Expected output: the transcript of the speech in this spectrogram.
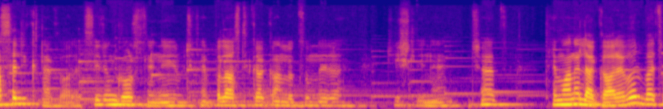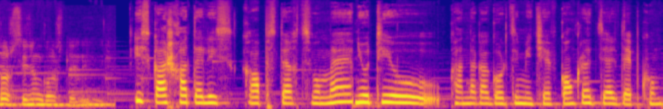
Ասելիքն է կարել։ Սիրուն գործ լինի, չգիտեմ, պլաստիկական լուծումները ճիշտ լինեն։ Շատ թեման էլ է կարևոր, բայց որ սիրուն գործ լինի։ Իսկ աշխատելիս կապ ստեղծվում է նյութի ու քանդակագործի միջև կոնկրետ ձեր դեպքում։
